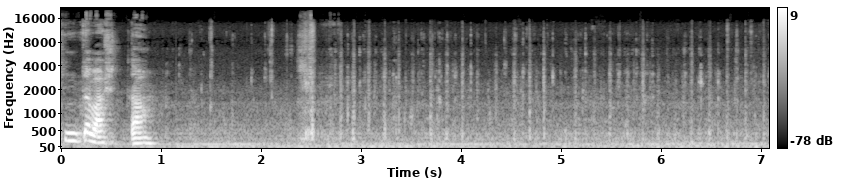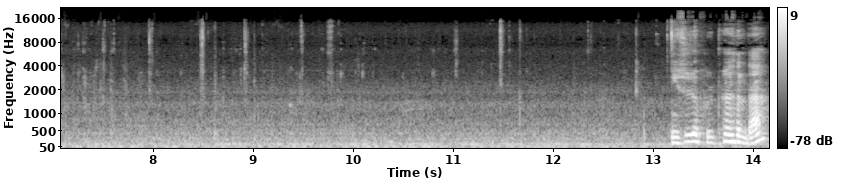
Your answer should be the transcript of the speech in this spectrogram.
진짜 맛있다. 이 수저 불편하다.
